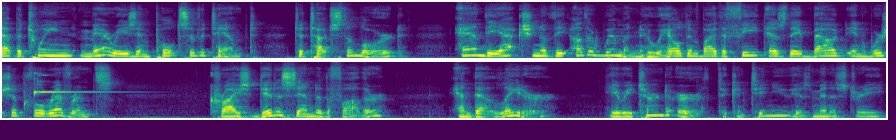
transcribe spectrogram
that between Mary's impulsive attempt to touch the Lord and the action of the other women who held him by the feet as they bowed in worshipful reverence, Christ did ascend to the Father, and that later he returned to earth to continue his ministry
